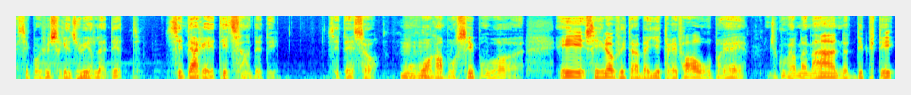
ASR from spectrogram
c'est pas juste réduire la dette, c'est d'arrêter de s'endetter. C'était ça. On Mhm. va rembourser, puis on va. Et c'est là que j'ai travaillé très fort auprès du gouvernement, notre député.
